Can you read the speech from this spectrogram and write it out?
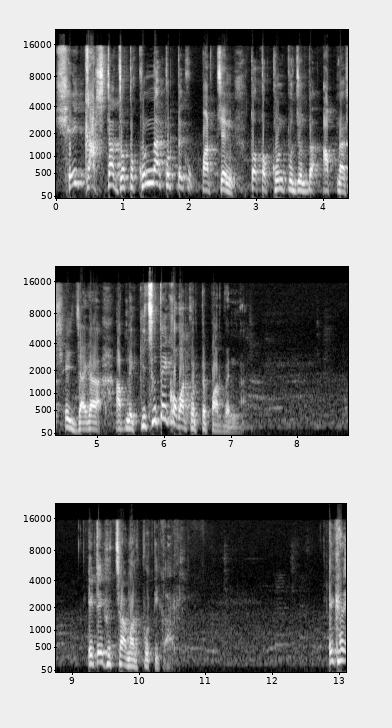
সেই কাজটা যতক্ষণ না করতে পারছেন, ততক্ষণ পর্যন্ত আপনার সেই জায়গা আপনি কিছুতেই কভার করতে পারবেন না। এটাই হচ্ছে আমার প্রতিকার। এখানে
